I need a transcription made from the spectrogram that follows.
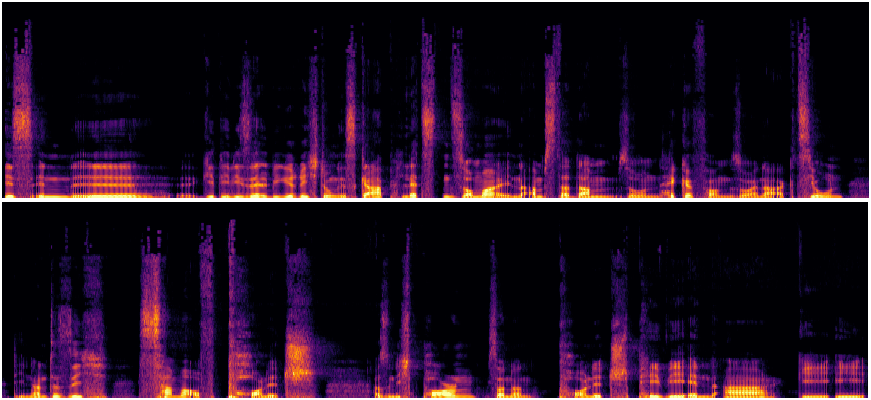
ist in, äh, geht in dieselbige Richtung. Es gab letzten Sommer in Amsterdam so ein Hackathon, so eine Aktion, die nannte sich Summer of Pornage. Also nicht Porn, sondern Pornage, P-W-N-A-G-E.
